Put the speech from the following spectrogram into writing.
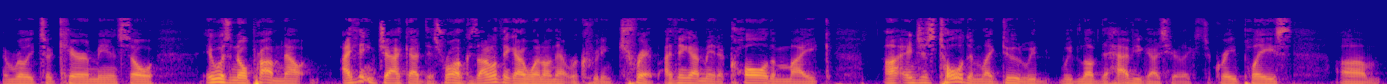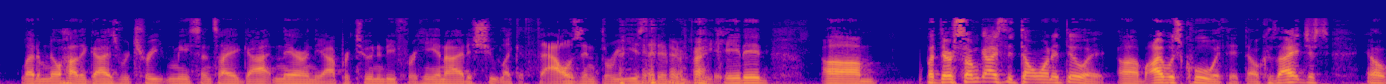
and really took care of me. And so it was no problem. Now, I think Jack got this wrong because I don't think I went on that recruiting trip. I think I made a call to Mike, uh, and just told him like, dude, we'd, we'd love to have you guys here. Like, it's a great place. Um, let him know how the guys were treating me since I had gotten there and the opportunity for he and I to shoot like a thousand threes that had been vacated. Um, but there's some guys that don't want to do it. Um, I was cool with it though, cause I just, you know,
